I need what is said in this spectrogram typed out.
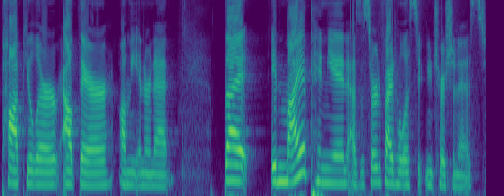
popular out there on the internet but in my opinion, as a certified holistic nutritionist,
